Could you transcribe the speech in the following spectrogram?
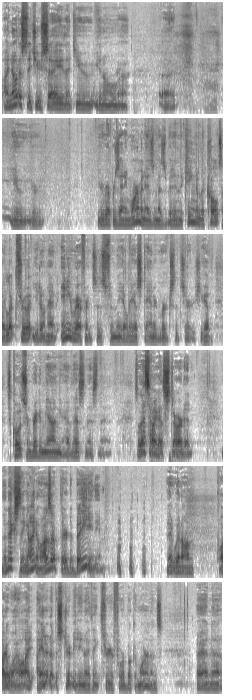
I noticed that you say that you, you know, uh, uh, you, you're, you're representing Mormonism as, but in the kingdom of the cults, I looked through it, you don't have any references from the LDS Standard Works of the Church. You have quotes from Brigham Young, you have this and this and that. So that's how I got started. The next thing I know, I was up there debating him. and it went on quite a while. I, I ended up distributing, I think, three or four Book of Mormons. And uh,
